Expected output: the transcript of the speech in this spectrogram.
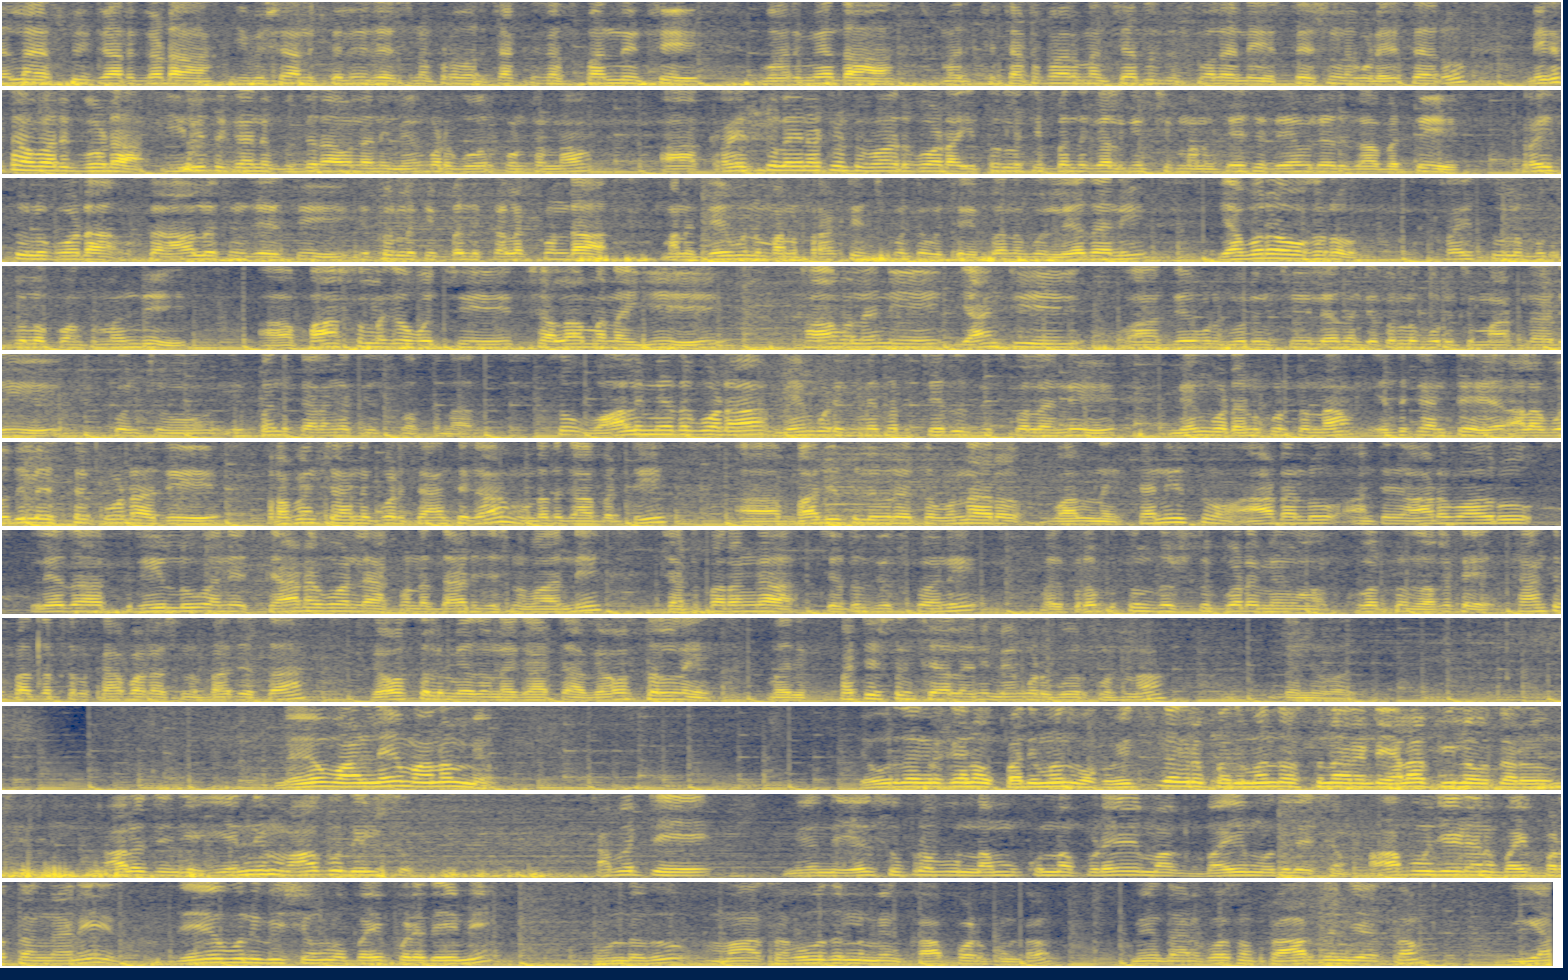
జిల్లా ఎస్పీ గారికి కూడా ఈ విషయాన్ని తెలియజేసినప్పుడు వారు చక్కగా స్పందించి వారి మీద మరి చట్టపరమైన చర్యలు తీసుకోవాలని స్టేషన్లో కూడా వేశారు. మిగతా వారికి కూడా ఈ రీతిగానే బుద్ధి రావాలని మేము కూడా కోరుకుంటున్నాం. క్రైస్తవులైనటువంటి వారు కూడా ఇతరులకు ఇబ్బంది కలిగించి మనం చేసేది ఏం లేదు కాబట్టి క్రైస్తవులు కూడా ఒకసారి ఆలోచన చేసి ఇతరులకు ఇబ్బంది కలగకుండా మన దేవుని మనం ప్రకటించుకుంటే వచ్చే ఇబ్బంది కూడా లేదని ఎవరో ఒకరు క్రైస్తవుల ముసుగులో కొంతమంది పార్సల్గా వచ్చి చలామణి అయ్యి కావాలని యాంటీ దేవుడి గురించి లేదంటే ఇతరుల గురించి మాట్లాడి కొంచెం ఇబ్బందికరంగా తీసుకొస్తున్నారు. సో వాళ్ళ మీద కూడా మేము కూడా ఇక మీద చర్యలు తీసుకోవాలని మేము కూడా అనుకుంటున్నాం. ఎందుకంటే అలా వదిలేస్తే కూడా అది ప్రపంచానికి కూడా శాంతిగా ఉండదు కాబట్టి బాధితులు ఎవరైతే ఉన్నారో వాళ్ళని కనీసం ఆడలు అంటే ఆడవారు లేదా స్త్రీలు అనే తేడా కూడా లేకుండా దాడి చేసిన వారిని చట్టపరంగా చర్యలు తీసుకొని మరి ప్రభుత్వం దృష్టికి కూడా మేము కోరుతుంది ఒకటే. శాంతి భద్రతలు కాపాడాల్సిన బాధ్యత వ్యవస్థల మీద ఉన్నాయి కాబట్టి ఆ వ్యవస్థలని మరి పటిష్టం చేయాలని మేము కూడా కోరుకుంటున్నాం. ధన్యవాదాలు. మేము వాళ్ళని మనం మేము. ఎవరి దగ్గరికైనా ఒక పది మంది ఒక వ్యక్తి దగ్గర పది మంది వస్తున్నారంటే ఎలా ఫీల్ అవుతారు? ఆలోచించి ఇవన్నీ మాకు తెలుసు. కాబట్టి మేము యేసుప్రభు నమ్ముకున్నప్పుడే మాకు భయం వదిలేసాం పాపం చేయడానికి భయపడతాం కానీ దేవుని విషయంలో భయపడేదేమీ ఉండదు. మా సహోదరులను మేము కాపాడుకుంటాం. మేము దానికోసం ప్రార్థన చేస్తాం.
